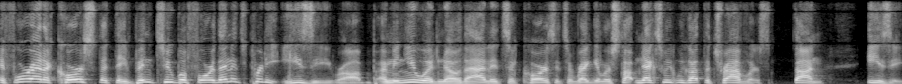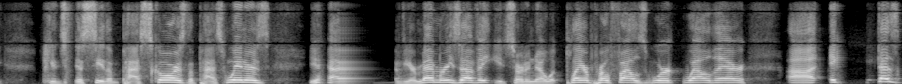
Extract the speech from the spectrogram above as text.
if we're at a course that they've been to before, then it's pretty easy, Rob. I mean, you would know that. It's a course, it's a regular stop. Next week, we got the Travelers. Done. Easy. You can just see the past scores, the past winners. You have your memories of it. You sort of know what player profiles work well there. Uh, it does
